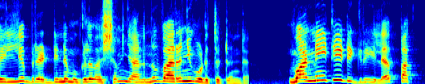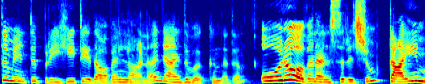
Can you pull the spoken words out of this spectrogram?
വലിയ ബ്രെഡിന്റെ മുകൾ വശം ഞാനൊന്ന് വരഞ്ഞു കൊടുത്തിട്ടുണ്ട്. വൺ എയ്റ്റി ഡിഗ്രിയിൽ പത്ത് മിനിറ്റ് പ്രീഹീറ്റ് ചെയ്ത അവനിലാണ് ഞാനിത് വെക്കുന്നത്. ഓരോ അവൻ അനുസരിച്ചും ടൈം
